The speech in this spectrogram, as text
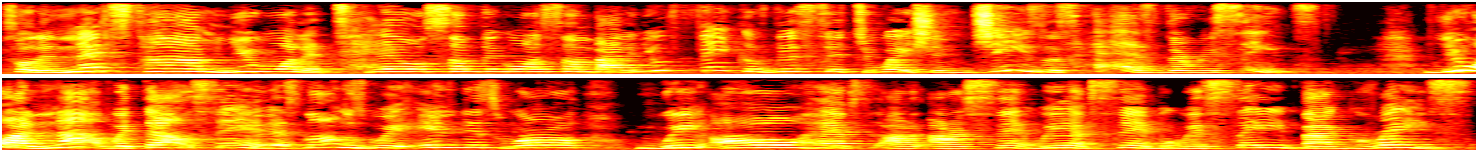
So the next time you want to tell something on somebody, you think of this situation. Jesus has the receipts. You are not without sin. As long as we're in this world, we all have our, our sin. We have sin, but we're saved by grace.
